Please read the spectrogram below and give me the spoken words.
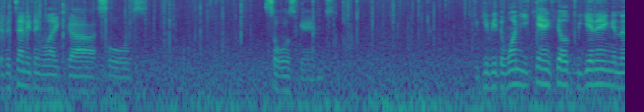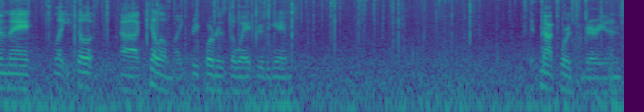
If it's anything like uh, Souls, Souls games, they give you the one you can't kill at the beginning, and then they let you kill uh, kill him like three quarters of the way through the game, if not towards the very end.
